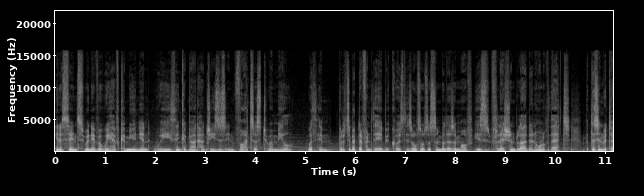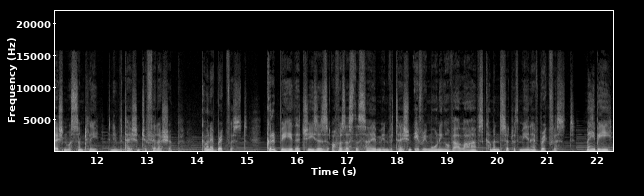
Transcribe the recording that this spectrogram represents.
In a sense, whenever we have communion, we think about how Jesus invites us to a meal with him. But it's a bit different there because there's all sorts of symbolism of his flesh and blood and all of that. But this invitation was simply an invitation to fellowship. Come and have breakfast. Could it be that Jesus offers us the same invitation every morning of our lives? Come and sit with me and have breakfast. Maybe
